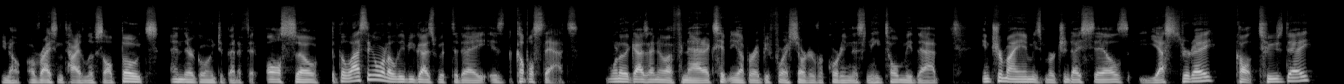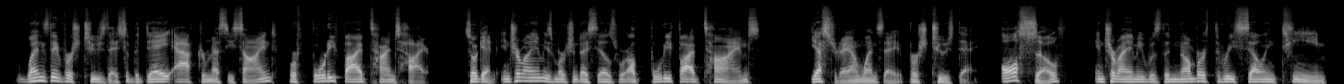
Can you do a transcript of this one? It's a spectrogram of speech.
you know, a rising tide lifts all boats and they're going to benefit also. But the last thing I want to leave you guys with today is a couple stats one of the guys I know at Fanatics hit me up right before I started recording this, and he told me that Inter Miami's merchandise sales yesterday, call it Tuesday, Wednesday versus Tuesday, so the day after Messi signed, were 45 times higher. So again, Inter Miami's merchandise sales were up 45 times yesterday on Wednesday versus Tuesday. Also, Inter Miami was the number three selling team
